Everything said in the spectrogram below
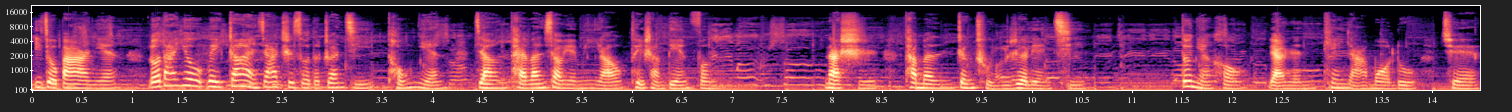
一九八二年，罗大佑为张艾嘉制作的专辑《童年》将台湾校园民谣推上巅峰。那时，他们正处于热恋期。多年后，两人天涯陌路，却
